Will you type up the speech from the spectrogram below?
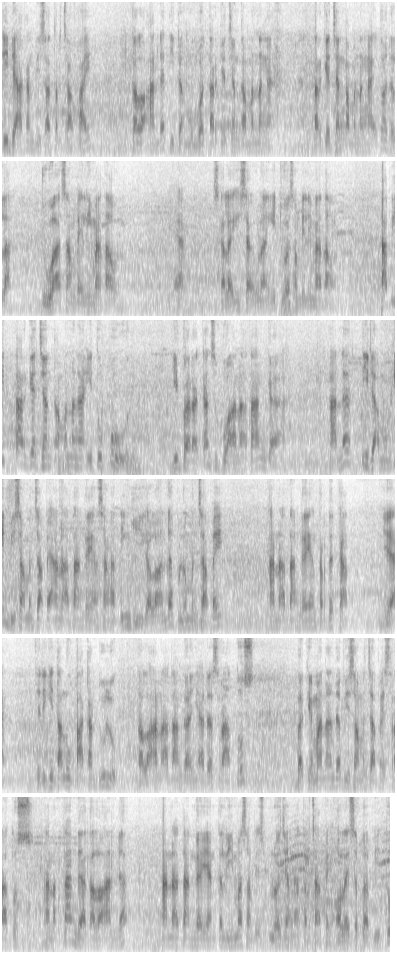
tidak akan bisa tercapai kalau Anda tidak membuat target jangka menengah. Nah, target jangka menengah itu adalah 2 sampai 5 tahun. Ya. Sekali lagi saya ulangi 2 sampai 5 tahun. Tapi target jangka menengah itu pun ibaratkan sebuah anak tangga. Anda tidak mungkin bisa mencapai anak tangga yang sangat tinggi kalau Anda belum mencapai anak tangga yang terdekat, ya. Jadi kita lupakan dulu kalau anak tangganya ada 100, bagaimana Anda bisa mencapai 100 anak tangga kalau Anda anak tangga yang kelima sampai 10 aja nggak tercapai. Oleh sebab itu,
